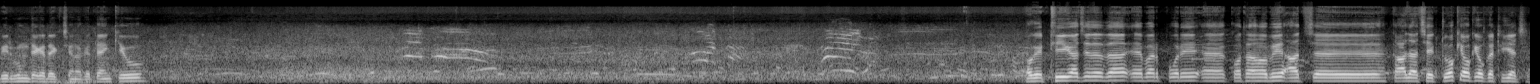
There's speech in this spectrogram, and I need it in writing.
বীরভূম থেকে দেখছেন। ওকে থ্যাংক ইউ ওকে, ঠিক আছে দাদা, এবার পরে কথা হবে। আজ কাজ আছে একটু। ওকে ওকে ওকে, ঠিক আছে।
